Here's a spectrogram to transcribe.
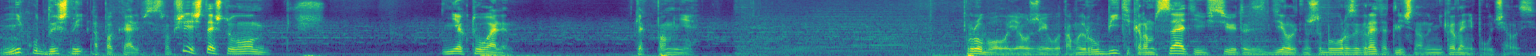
Никудышный апокалипсис. Вообще, я считаю, что он не актуален. Как по мне. Пробовал я уже его там и рубить, и кромсать, и все это сделать. Но чтобы его разыграть отлично, оно никогда не получалось.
